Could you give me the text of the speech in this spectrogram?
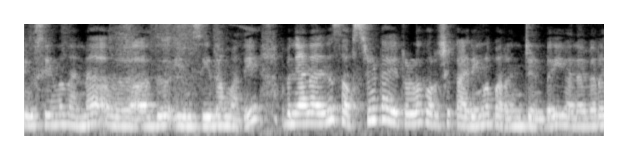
യൂസ് ചെയ്യുന്നത് തന്നെ അത് യൂസ് ചെയ്താൽ മതി. അപ്പം ഞാൻ അതിന് സബ്സ്റ്റിറ്റ്യൂട്ട് ആയിട്ടുള്ള കുറച്ച് കാര്യങ്ങൾ പറഞ്ഞിട്ടുണ്ട്. ഈ അലോവേറ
